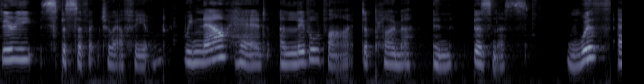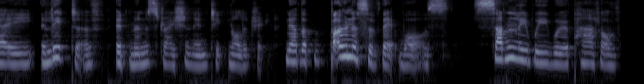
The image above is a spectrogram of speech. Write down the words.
very specific to our field, we now had a level five diploma in business with a elective administration and technology. Now the bonus of that was suddenly we were part of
